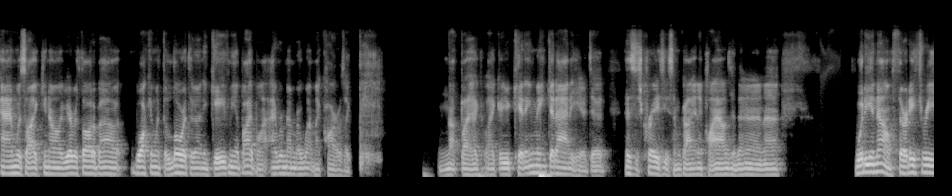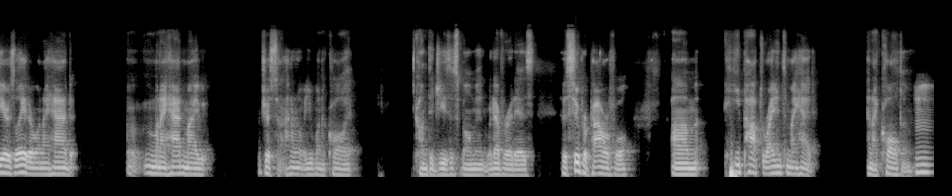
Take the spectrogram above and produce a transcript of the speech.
and was like, "You know, have you ever thought about walking with the Lord?" And he gave me a Bible. I remember I went my car. I was like, "Not by like, are you kidding me? Get out of here, dude. This is crazy. Some guy in the clouds and then." what do you know 33 years later when i had when i had my just i don't know what you want to call it come to jesus moment whatever it is it was super powerful um he popped right into my head and i called him Mm.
